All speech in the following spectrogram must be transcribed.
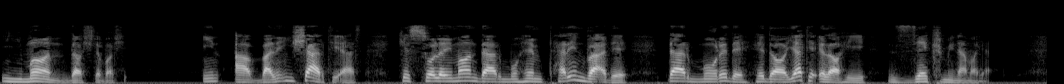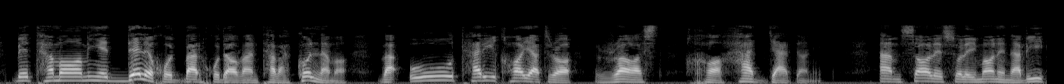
ایمان داشته باشید. این اولین شرطی است که سلیمان در مهمترین وعده در مورد هدایت الهی ذکر می نماید به تمامی دل خود بر خداوند توکل نما و او طریقهایت را راست خواهد گردانید. امثال سلیمان نبی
